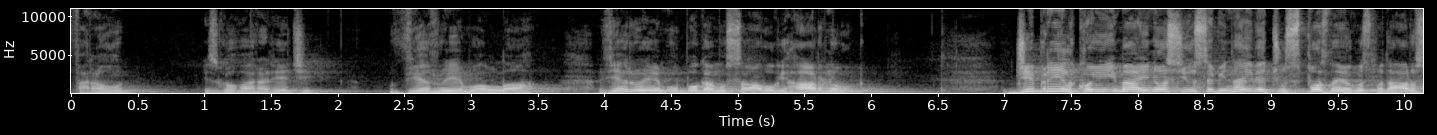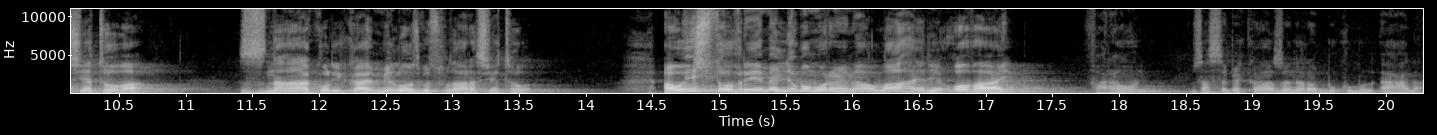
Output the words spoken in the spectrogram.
Faraon izgovara riječi vjerujem u Allah, vjerujem u Boga Musavog i Harnovog. Džibril koji ima i nosi u sebi najveću spoznaju gospodaru svjetova, zna kolika je milost gospodara svjetova. A u isto vrijeme ljubomora je na Allaha jer je ovaj faraon za sebe kazao na rabbukumul a'la.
